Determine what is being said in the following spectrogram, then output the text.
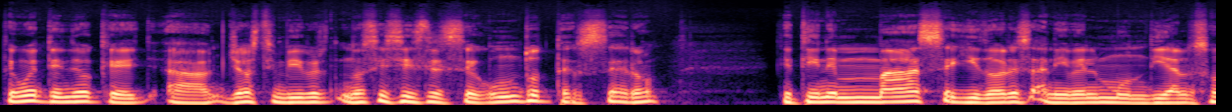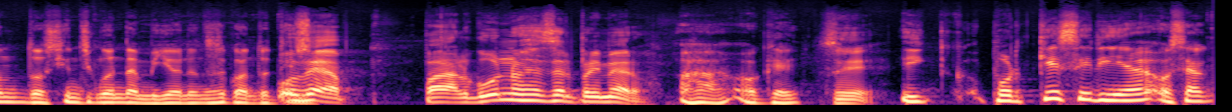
tengo entendido que ah, Justin Bieber, no sé si es el segundo o tercero que tiene más seguidores a nivel mundial. Son 250 millones, no sé cuánto O tiene. sea, para algunos es el primero. Ajá, ok. Sí. ¿Y por qué sería, o sea,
